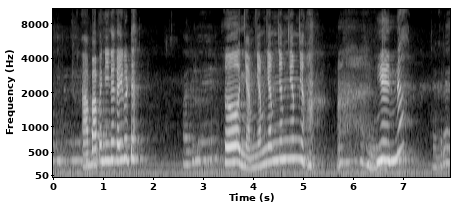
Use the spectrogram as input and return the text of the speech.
തിന്നാൻ ആ പാപ്പൻ തിന്നാൻ കൈ കൊട്ട് ഓ ഞം ഞം ഞം ഞം ഞം ഞം. എന്നാ? ചക്കരെ.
